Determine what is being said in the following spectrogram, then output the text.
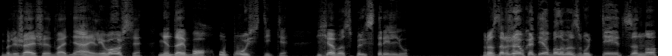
в ближайшие два дня или вовсе, не дай бог, упустите, я вас пристрелю. Раздражав хотел было возмутиться, но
